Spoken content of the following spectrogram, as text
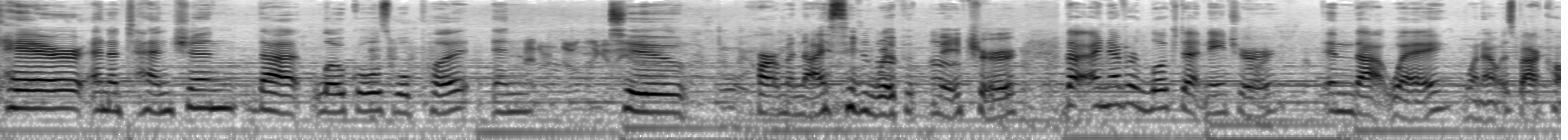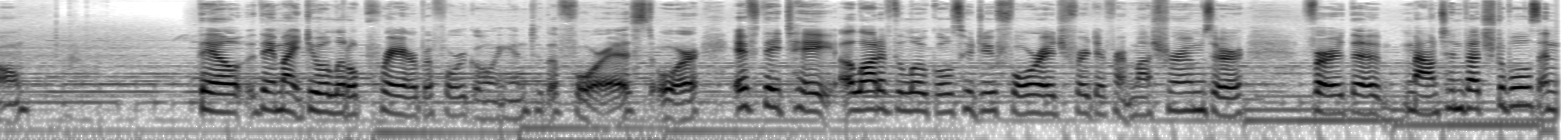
care and attention that locals will put into harmonizing with nature. That I never looked at nature in that way when I was back home. They'll they might do a little prayer before going into the forest or if they take a lot of the locals who do forage for different mushrooms or for the mountain vegetables and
